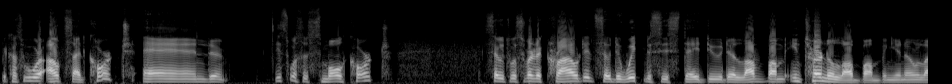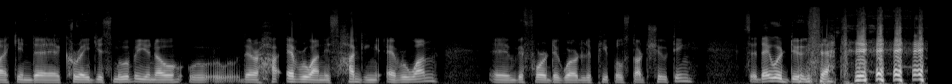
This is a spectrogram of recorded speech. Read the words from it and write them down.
because we were outside court and this was a small court so it was very crowded. So the witnesses they do the love bomb internal love bombing you know like in the courageous movie you know there everyone is hugging everyone uh, before the worldly people start shooting. So they were doing that.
